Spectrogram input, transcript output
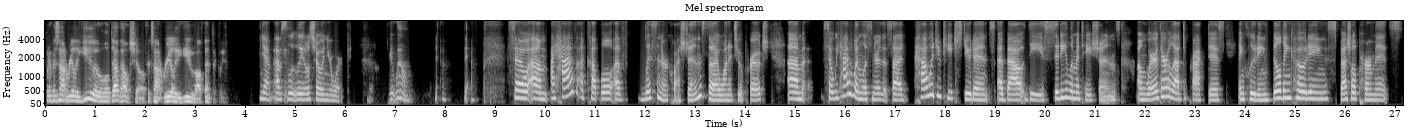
but if it's not really you, well, that, that'll show if it's not really you authentically. Yeah, absolutely. It'll show in your work. Yeah. It will. Yeah. Yeah. So um, I have a couple of listener questions that I wanted to approach. Um, so we had one listener that said, How would you teach students about the city limitations on where they're allowed to practice, including building coding, special permits,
